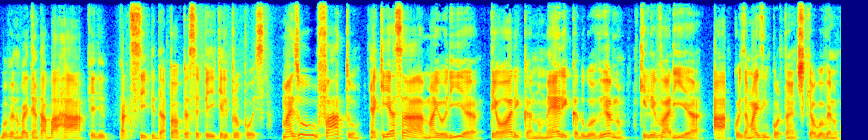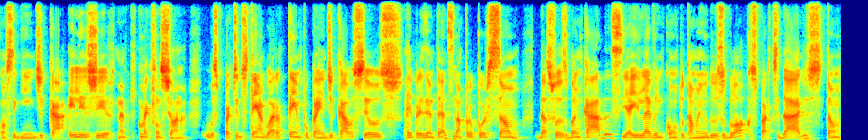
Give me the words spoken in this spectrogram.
O governo vai tentar barrar que ele participe da própria CPI que ele propôs. Mas o fato é que essa maioria teórica, numérica do governo, que levaria à coisa mais importante, que é o governo conseguir indicar, eleger, né? Porque como é que funciona? Os partidos têm agora tempo para indicar os seus representantes na proporção das suas bancadas, e aí leva em conta o tamanho dos blocos partidários. Então,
